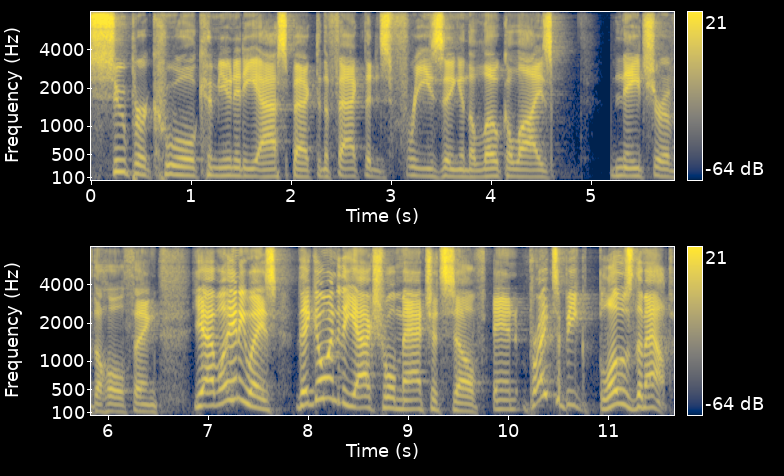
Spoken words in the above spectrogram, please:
super cool community aspect and the fact that it's freezing and the localized nature of the whole thing. Yeah, well, anyways, they go into the actual match itself, and Breidablik blows them out.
